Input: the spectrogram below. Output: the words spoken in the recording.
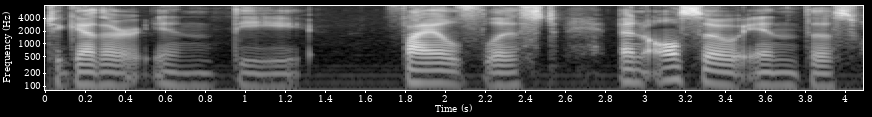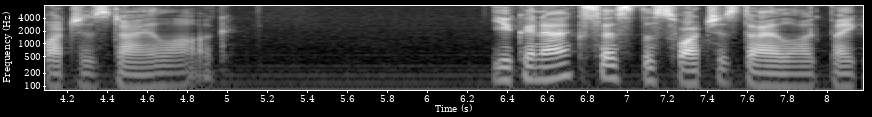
together in the files list and also in the swatches dialog. You can access the swatches dialog by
